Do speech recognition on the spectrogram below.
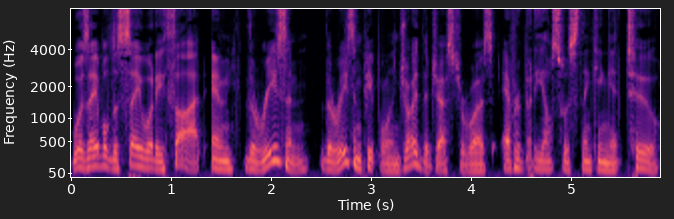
was able to say what he thought. And the reason, the reason people enjoyed the jester was everybody else was thinking it too.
